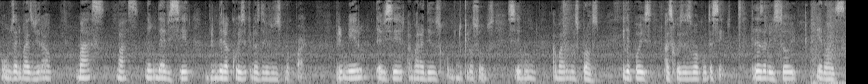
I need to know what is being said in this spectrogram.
com os animais no geral, mas, mas não deve ser a primeira coisa que nós devemos nos preocupar. Primeiro deve ser amar a Deus com tudo que nós somos. Segundo, amar o nosso próximo. E depois as coisas vão acontecendo. Que Deus abençoe e é nóis.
